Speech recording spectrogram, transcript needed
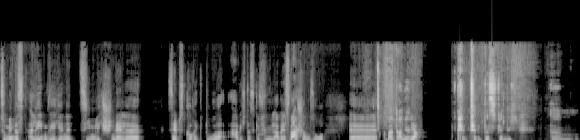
zumindest erleben wir hier eine ziemlich schnelle Selbstkorrektur, habe ich das Gefühl. Aber es war schon so. Äh, Aber Daniel, ja. das finde ich ähm,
